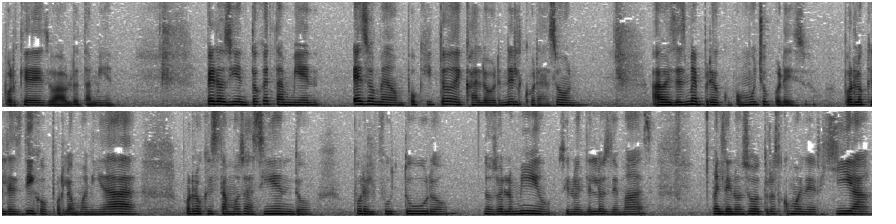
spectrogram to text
porque de eso hablo también. Pero siento que también eso me da un poquito de calor en el corazón. A veces me preocupo mucho por eso, por lo que les digo, por la humanidad, por lo que estamos haciendo, por el futuro, no solo mío, sino el de los demás, el de nosotros como energía,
